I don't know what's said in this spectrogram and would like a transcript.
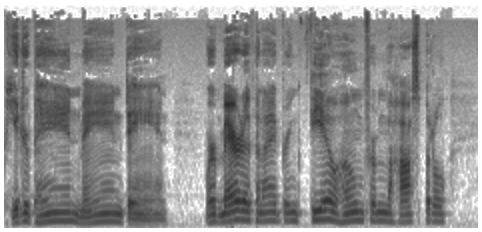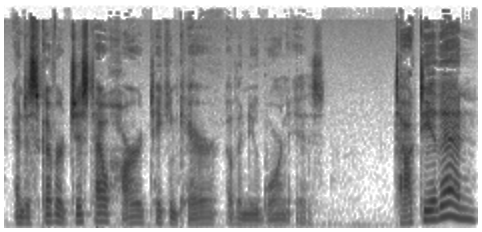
Peter Pan Man Dan, where Meredith and I bring Theo home from the hospital and discover just how hard taking care of a newborn is. Talk to you then.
